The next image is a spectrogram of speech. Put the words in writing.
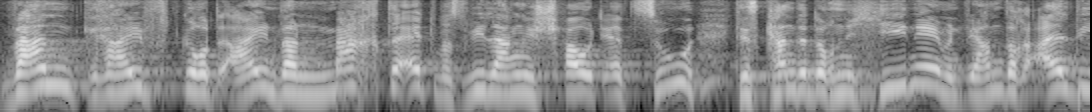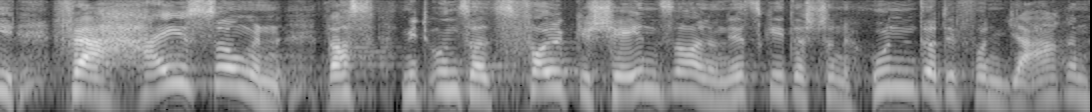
wann greift Gott ein? Wann macht er etwas? Wie lange schaut er zu? Das kann er doch nicht hinnehmen. Wir haben doch all die Verheißungen, was mit uns als Volk geschehen soll. Und jetzt geht das schon hunderte von Jahren,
